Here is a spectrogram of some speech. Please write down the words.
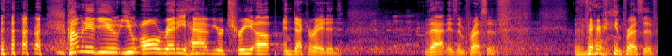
How many of you you already have your tree up and decorated? That is impressive. Very impressive.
